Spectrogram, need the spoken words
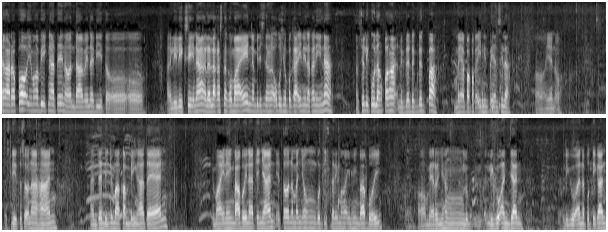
Ang araw po, yung mga biik natin, oh, ang dami na dito. Oh, oh. Ang liliksi na, ang lalakas na kumain. Ang bilis na naubos yung pagkain nila kanina. Actually, kulang pa nga. Nagdadagdag pa. Maya, papakainin pa yan sila. Oh, yan oh. Tapos dito sa unahan, nandyan din yung mga kambing natin. Yung mga inahing baboy natin yan. Ito naman yung buntis na rin mga inahing baboy. Oh, meron yung liguan dyan. Liguan na putikan.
